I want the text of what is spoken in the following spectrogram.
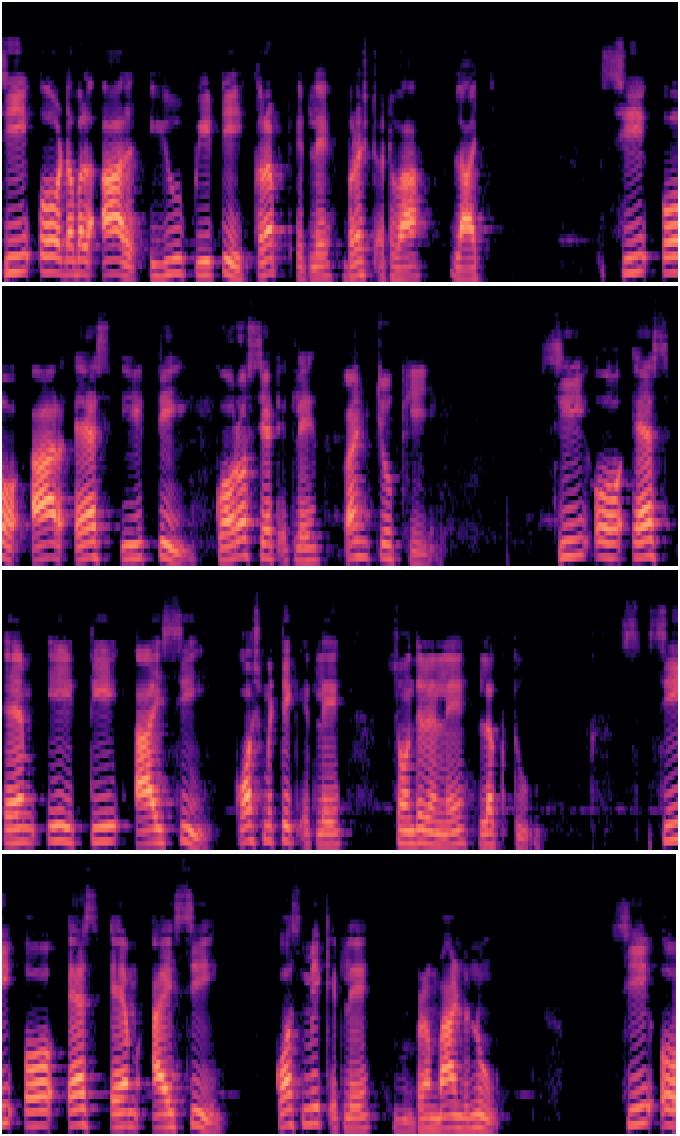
C O R R U P T ક્રપ્ટ એટલે ભ્રષ્ટ અથવા લાજ C O R R O S E T corset એટલે पंचुकी C O S M E T I C cosmetic એટલે સૌંદર્યને લકતું C O S M I C cosmic એટલે બ્રહ્માંડનું C O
